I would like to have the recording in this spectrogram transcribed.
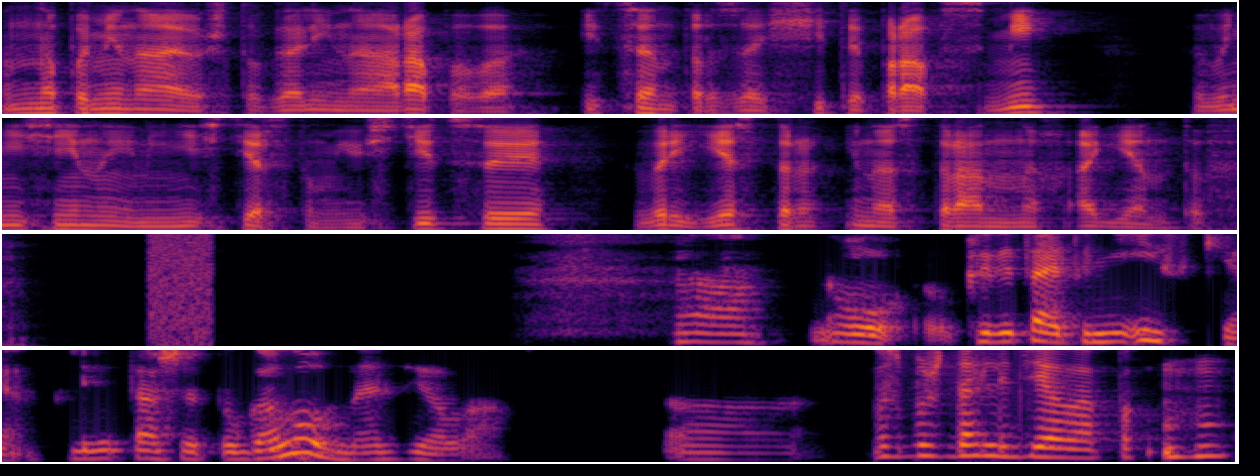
Напоминаю, что Галина Арапова и Центр защиты прав СМИ внесены Министерством юстиции в реестр иностранных агентов. А, ну, клевета это не иски, клевета же это уголовное дело. А, Возбуждали дело. мгм.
